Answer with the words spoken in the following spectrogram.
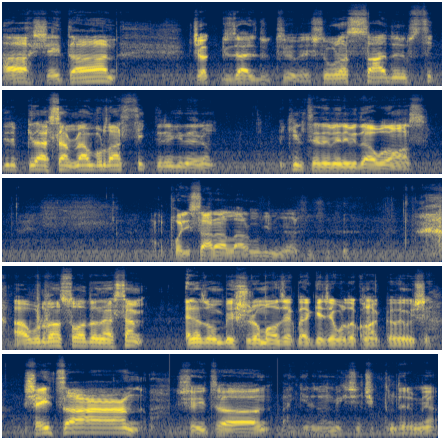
Ah şeytan. Çok güzel dürtüyor beni. İşte buradan sağa dönüp siktirip gidersem ben buradan siktirir giderim. Kimse de beni bir daha bulamaz. Yani polisi ararlar mı bilmiyorum. Ama buradan sola dönersem en az 15 euro mu alacaklar gece burada konakladığım için. Şeytan! Şeytan! Ben geri dönmek için çıktım derim ya.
